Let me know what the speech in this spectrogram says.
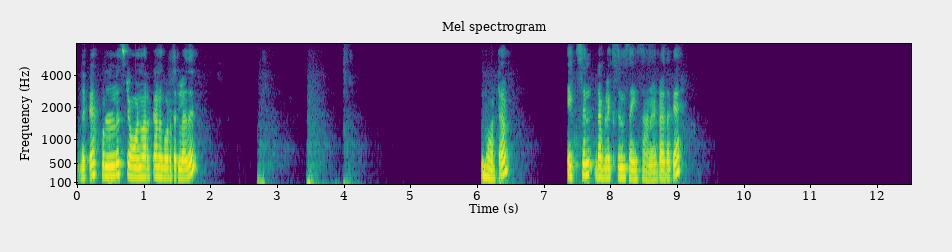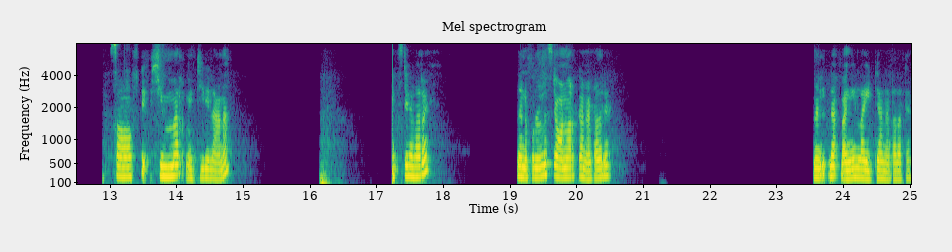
ഇതൊക്കെ ഫുള്ള് സ്റ്റോൺ വർക്കാണ് കൊടുത്തിട്ടുള്ളത്. Bottom XL double XL size ആണ് കേട്ടോ അതൊക്കെ സോഫ്റ്റ് ഷിമ്മർ മെറ്റീരിയൽ ആണ് നെക്സ്റ്റ് കളറ് ഇതാണ് ഫുള്ള് സ്റ്റോൺ വർക്കാണ് കേട്ടോ അതിൽ നല്ല ഭംഗിയുള്ള ലൈറ്റ് ആണ് കേട്ടോ അതൊക്കെ.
